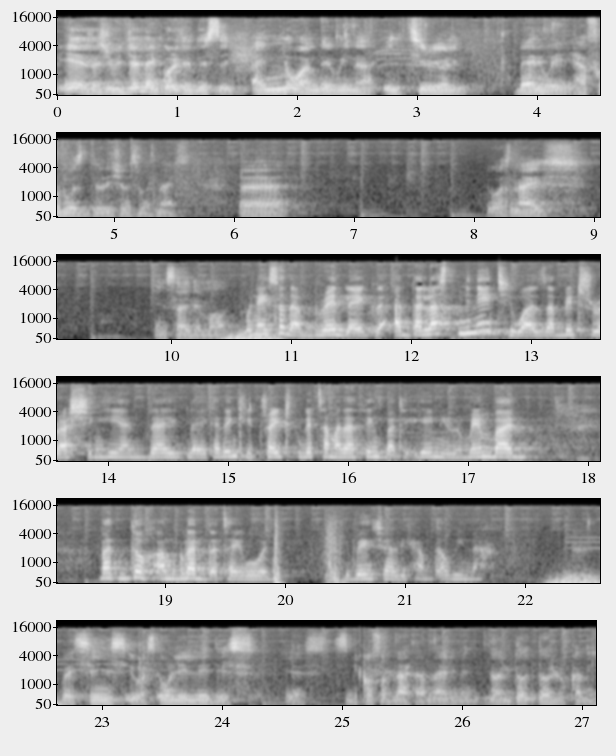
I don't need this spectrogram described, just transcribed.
yes, there should be gender equality this thing. I know I'm the winner interiorly. But anyway, her food was delicious. It was nice. Uh, it was nice inside the mouth. when I saw the bread, like at the last minute, he was a bit rushing here and there. Like I think he tried to forget some other things, but again he remembered. But though I'm glad that I won. Eventually, I'm the winner. But since it was only ladies, yes, it's because of that. I'm not even, don't, don't, don't look at me.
